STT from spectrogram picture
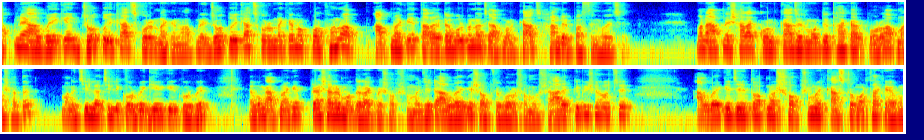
আপনি আলবাইকে যতই কাজ করেন না কেন, আপনি যতই কাজ করেন না কেন, কখনো আপনাকে তারা এটা বলবে না যে আপনার কাজ হান্ড্রেড পার্সেন্ট হয়েছে। মানে আপনি সারাক্ষণ কাজের মধ্যে থাকার পরও আপনার সাথে মানে চিল্লাচিল্লি করবে গির গির করবে এবং আপনাকে প্রেশারের মধ্যে রাখবে সবসময়, যেটা আলবাইকে সবচেয়ে বড় সমস্যা। আরেকটি বিষয় হচ্ছে, আলবাইকে যেহেতু আপনার সবসময় কাস্টমার থাকে এবং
